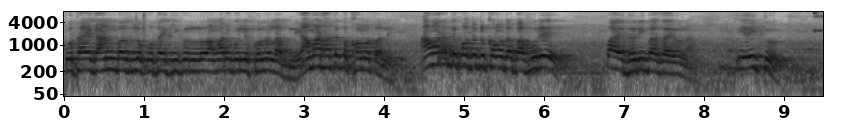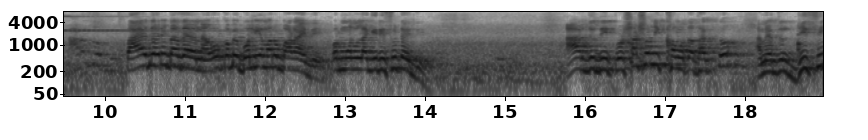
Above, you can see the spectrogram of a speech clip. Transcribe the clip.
কোথায় গান বাজলো, কোথায় কি করল, আমারে বলে কোনো লাভ নেই। আমার হাতে তো ক্ষমতা নেই। আমার হাতে কতটুকু ক্ষমতা? বাপুরে, পায়ে ধরি বাজায়ও না। এই তো। পায়ে ধরি বাজায় না। ও কবে বলি আমারও বাড়ায় দে ওর মোল্লাগিরি ছুটাই দি। আর যদি প্রশাসনিক ক্ষমতা থাকতো আমি একজন ডিসি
